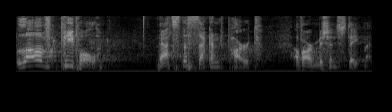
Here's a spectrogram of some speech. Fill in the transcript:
Love people. That's the second part of our mission statement.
